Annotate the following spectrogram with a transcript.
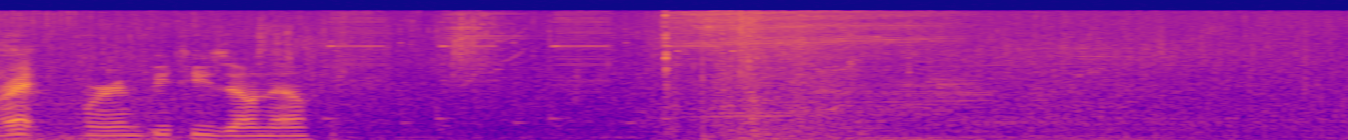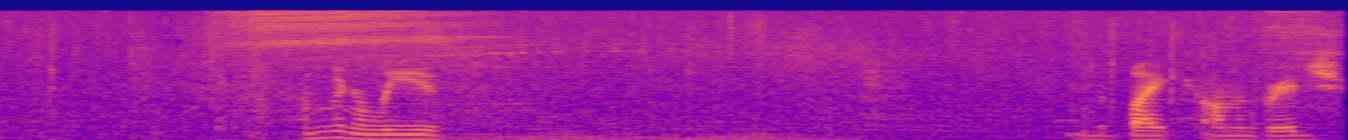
Alright, we're in BT zone now. I'm gonna leave the bike on the bridge.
